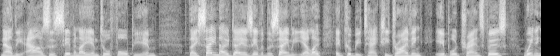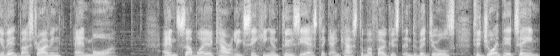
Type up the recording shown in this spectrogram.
Now the hours is 7am till 4pm. They say no day is ever the same at Yellow. It could be taxi driving, airport transfers, wedding event bus driving, and more. And Subway are currently seeking enthusiastic and customer focused individuals to join their team.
